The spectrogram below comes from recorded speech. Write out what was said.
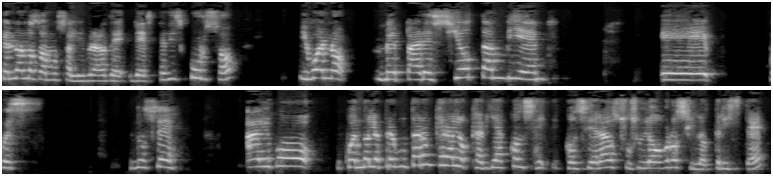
que no nos vamos a librar de, este discurso. Y bueno, me pareció también, eh, pues, no sé, algo, cuando le preguntaron qué era lo que había considerado sus logros y lo triste,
